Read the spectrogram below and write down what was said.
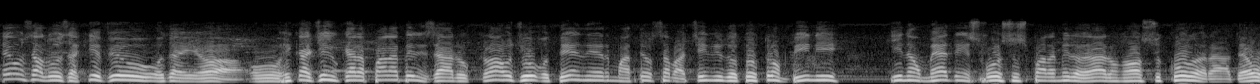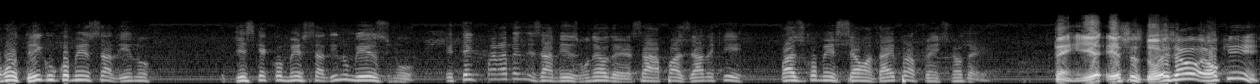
Tem uns alunos aqui, viu, daí, ó. O Ricardinho, quero parabenizar o Cláudio, o Denner, Matheus Sabatini o Dr. Trombini, que não medem esforços para melhorar o nosso Colorado. É o Rodrigo Comercialino, diz que é comercialino mesmo. E tem que parabenizar mesmo, né, Odair? Essa rapaziada que faz o comercial andar e para frente, né, Odair? Tem. E, esses dois é o, é o que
